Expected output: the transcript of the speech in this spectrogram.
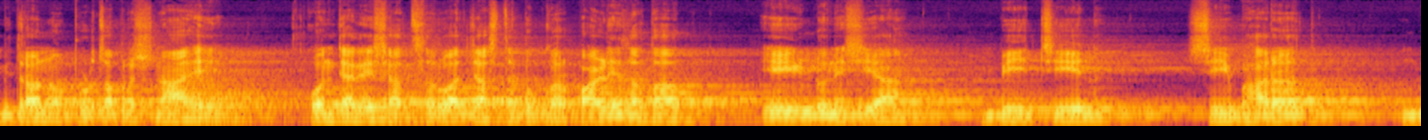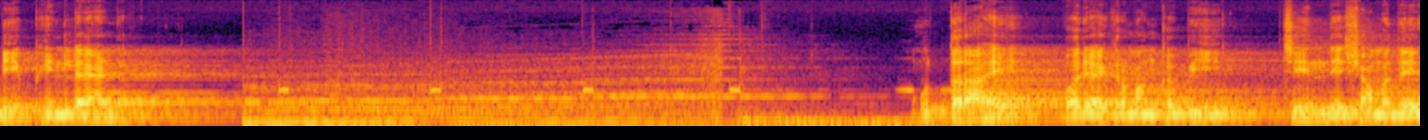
मित्रांनो पुढचा प्रश्न आहे कोणत्या देशात सर्वात जास्त डुक्कर पाळले जातात? ए इंडोनेशिया बी चीन सी भारत डी फिनलँड. उत्तर आहे पर्याय क्रमांक बी चीन देशामध्ये.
